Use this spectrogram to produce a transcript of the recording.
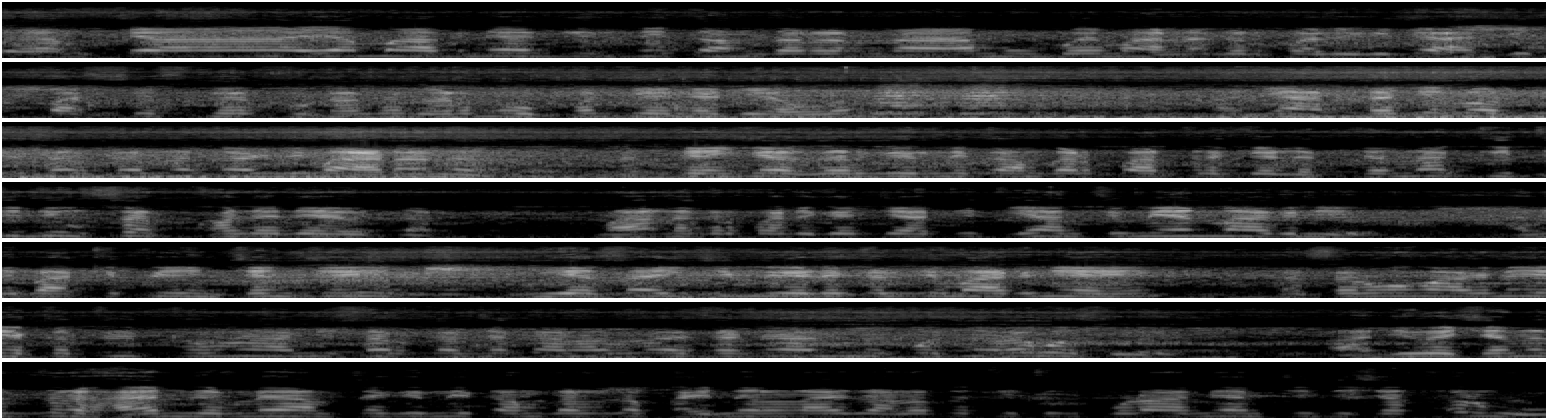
तर आमच्या या मागण्या गिरणी कामगारांना मुंबई महानगरपालिकेच्या हद्दीत पाचशे स्क्वेअर फुटाचं घर मोफत देण्यात यावं. आणि आता जे लॉटरी सरकारनं काढली भाडानं सत्याऐंशी हजार गिरणी कामगार पात्र केलेत. त्यांना किती दिवसात खोल्या द्याव्यात महानगरपालिकेच्या हद्दीत ही आमची मेन मागणी आहे. आणि बाकी पेन्शनची ई एस आयची मेडिकलची मागणी आहे. या सर्व मागण्या एकत्रित करून आम्ही सरकारच्या कानावर जायसाठी आम्ही उपोषणाला आहे अधिवेशनात जर हा निर्णय आमच्या गिरणी कामगारांचा फायनल नाही झाला तर तिथून पुढे आम्ही आमची दिशा ठरवू.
